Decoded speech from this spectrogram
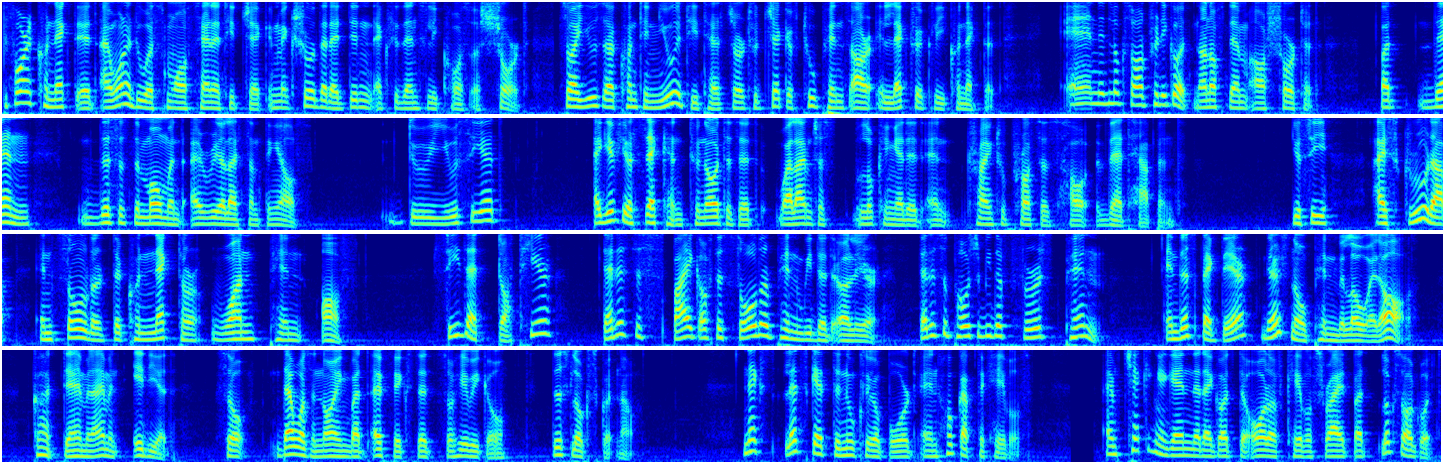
Before I connect it, I want to do a small sanity check and make sure that I didn't accidentally cause a short. So I use a continuity tester to check if two pins are electrically connected. And it looks all pretty good, none of them are shorted. But then, this is the moment I realize something else. Do you see it? I give you a second to notice it while I'm just looking at it and trying to process how that happened. You see, I screwed up and soldered the connector one pin off. See that dot here? That is the spike of the solder pin we did earlier. That is supposed to be the first pin. And this back there, there's no pin below at all. God damn it, I'm an idiot. So that was annoying, but I fixed it, so here we go. This looks good now. Next, let's get the Nucleo board and hook up the cables. I'm checking again that I got the order of cables right, but looks all good.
